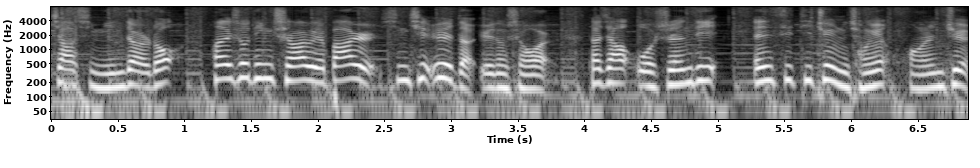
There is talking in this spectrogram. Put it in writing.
叫醒您的耳朵，欢迎收听十二月八日星期日的《悦动首尔》。大家好，我是 ND NCT Dream 成员黄仁俊。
